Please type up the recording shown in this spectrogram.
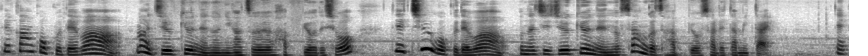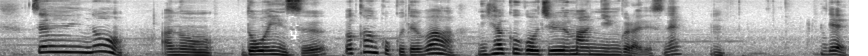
で韓国では、まあ、19年の2月発表でしょ？で中国では同じ19年の3月発表されたみたい。で全員のあの動員数は韓国では250万人ぐらいですね。うん、で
